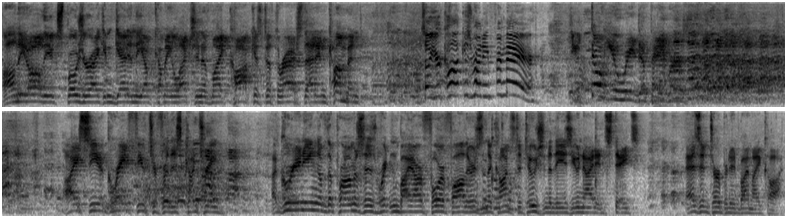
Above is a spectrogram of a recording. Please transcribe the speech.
I'll need all the exposure I can get in the upcoming election if my cock is to thrash that incumbent. So your cock is running for mayor. You- Don't you read the papers? I see a great future for this country a greeting of the promises written by our forefathers in the Constitution of these United States, as interpreted by my cock.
